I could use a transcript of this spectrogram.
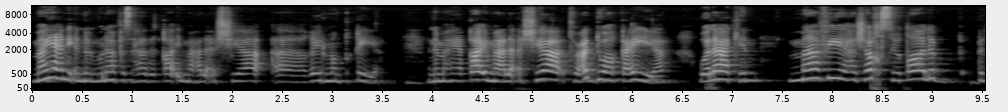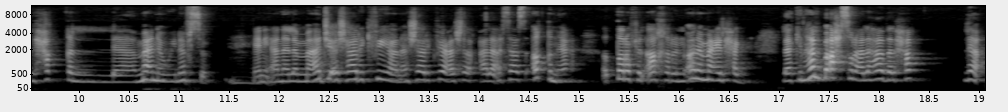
ما يعني أن المنافسة هذه قائمة على أشياء آه، غير منطقية. إنما هي قائمة على أشياء تعد واقعية ولكن ما فيها شخص يطالب بالحق المعنوي نفسه. يعني أنا لما أجي أشارك فيها أنا أشارك فيها على أساس أقنع الطرف الآخر أنه أنا معي الحق. لكن هل بأحصل على هذا الحق؟ لا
